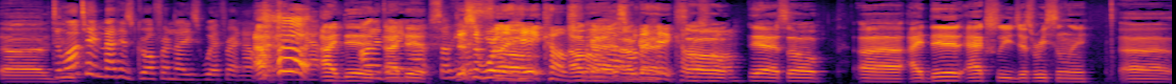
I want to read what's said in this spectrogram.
Uh, you- Delontaye met his girlfriend that he's with right now. On a dating app. I did, On a dating I did. App. So This is where the So- hit comes from. Okay, This is where the hit comes so, from. Yeah, so uh, I did actually just recently uh,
